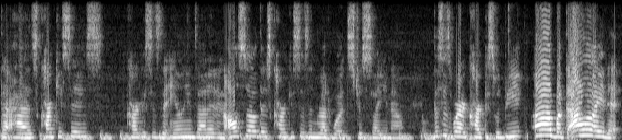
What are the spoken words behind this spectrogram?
that has carcasses, carcasses the aliens added, and also there's carcasses in redwoods, just so you know. This is where a carcass would be. Oh, but the allo ate it.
